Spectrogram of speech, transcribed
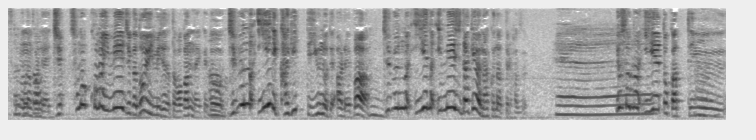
そういうなんかねじその子のイメージがどういうイメージだったか分かんないけど、うん。自分の家に限って言うのであれば、うん。自分の家のイメージだけはなくなってるはず、へえよその家とかっていう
